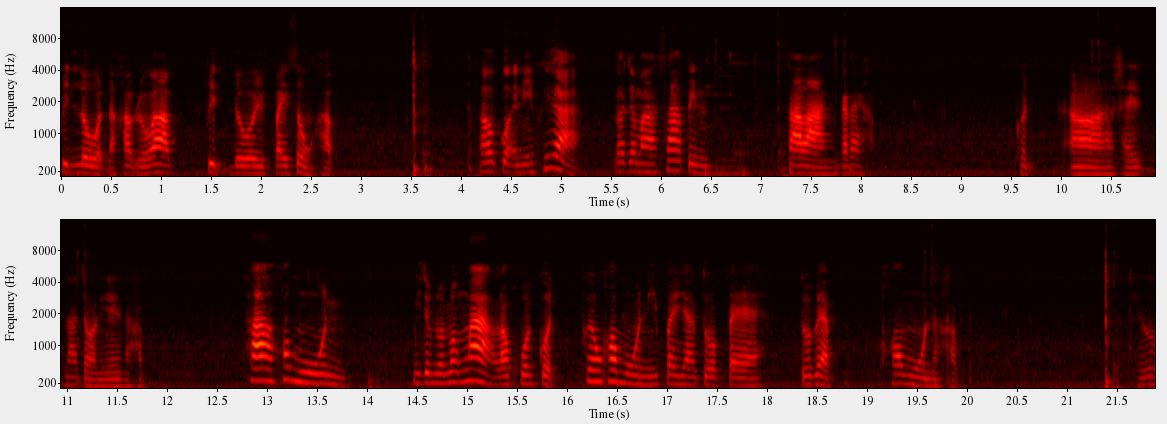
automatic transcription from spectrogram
ปิดโหลดนะครับ หรือว่าปิดโดยไปส่งครับ เรากดอันนี้เพื่อเราจะมาสร้างเป็น ตารางก็ได้ครับ กดใช้หน้าจอนี้เลยนะครับ ถ้าข้อมูลมีจำนวนมากๆ เราควรกดเพิ่มข้อมูลนี้ไปยังตัวแปรตัวแบบข้อมูลนะครับเทล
